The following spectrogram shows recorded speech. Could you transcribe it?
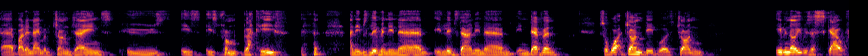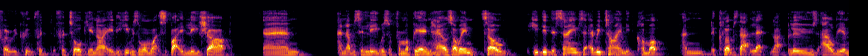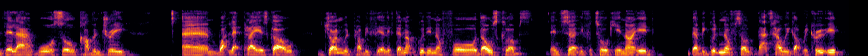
uh, by the name of John James, who's is is from Blackheath, and he was living in um, he lives down in um, in Devon. So what John did was John, even though he was a scout for recruit for for Torquay United, he was the one what spotted Lee Sharpe, um, and obviously Lee was from up here in Halesowen. So he did the same. So every time he'd come up, and the clubs that let like Blues, Albion, Villa, Walsall, Coventry, um, what let players go, John would probably feel if they're not good enough for those clubs, then certainly for Torquay United, they'll be good enough. So that's how we got recruited.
